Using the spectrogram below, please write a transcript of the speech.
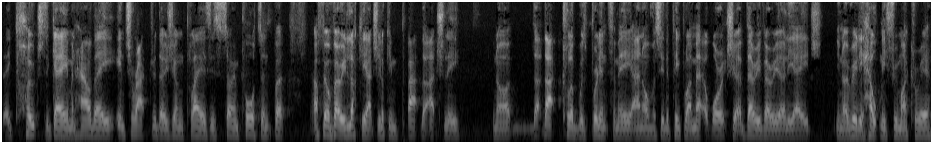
they coach the game and how they interact with those young players is so important. But I feel very lucky, actually, looking back, that actually, you know, that that club was brilliant for me, and obviously the people I met at Warwickshire at a very very early age, you know, really helped me through my career.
